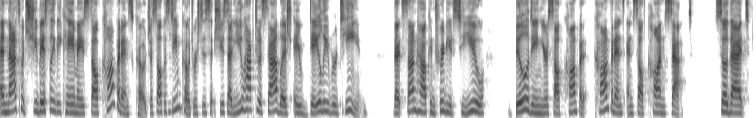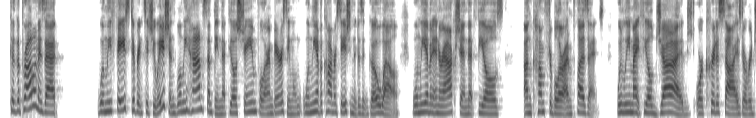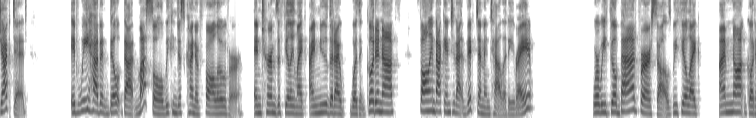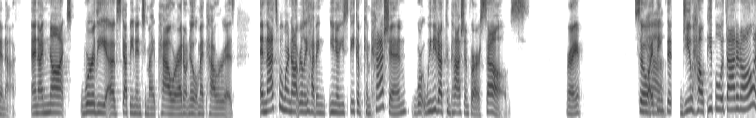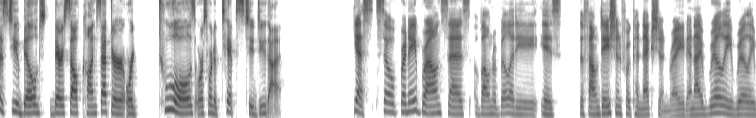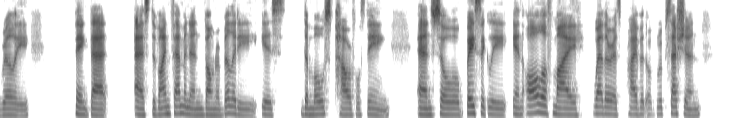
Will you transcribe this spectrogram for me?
And that's what she basically became a self confidence coach, a self esteem coach, where she, she said, you have to establish a daily routine that somehow contributes to you building your self confidence and self concept. So that, because the problem is that when we face different situations, when we have something that feels shameful or embarrassing, when, when we have a conversation that doesn't go well, when we have an interaction that feels uncomfortable or unpleasant, when we might feel judged or criticized or rejected, if we haven't built that muscle, we can just kind of fall over in terms of feeling like I knew that I wasn't good enough, falling back into that victim mentality, right? Where we feel bad for ourselves. We feel like I'm not good enough and I'm not worthy of stepping into my power. I don't know what my power is. And that's when we're not really having, you know, you speak of compassion, we need to have compassion for ourselves, right? So yeah. I think that do you help people with that at all? Is to build their self concept or or tools or sort of tips to do that? Yes. So Brene Brown says vulnerability is the foundation for connection, right? And I really, really, really think that as divine feminine, vulnerability is the most powerful thing. And so basically, in all of my, whether it's private or group session,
